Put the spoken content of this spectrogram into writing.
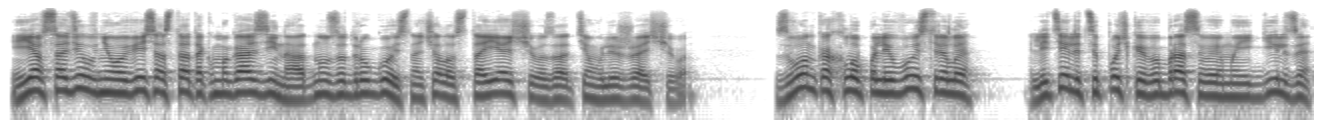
И я всадил в него весь остаток магазина, одну за другой, сначала в стоящего, затем в лежащего. Звонко хлопали выстрелы, Летели цепочкой выбрасываемые гильзы,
